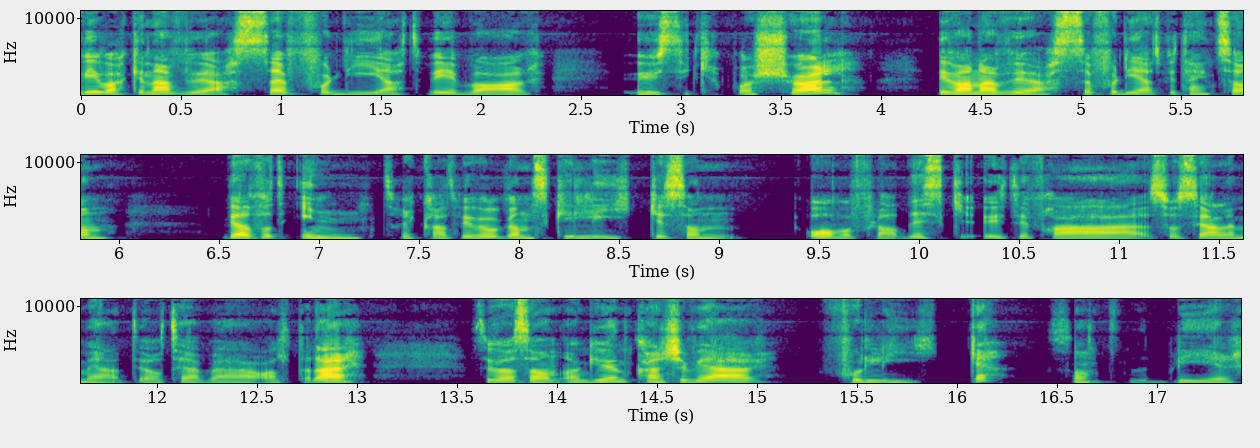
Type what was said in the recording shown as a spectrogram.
Vi var ikke nervøse fordi at vi var usikre på oss sjøl. Vi var nervøse fordi at vi tenkte sånn Vi hadde fått inntrykk av at vi var ganske like sånn overfladisk ut ifra sosiale medier, og TV og alt det der. Så vi var sånn Å, gud, kanskje vi er for like? Sånn at det blir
